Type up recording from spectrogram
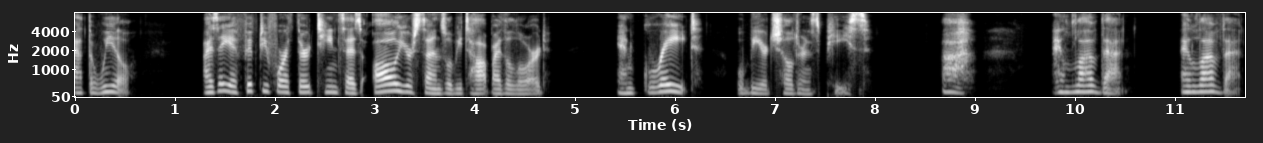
at the wheel. Isaiah 54:13 says, "All your sons will be taught by the Lord, and great will be your children's peace." Ah, I love that. I love that.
